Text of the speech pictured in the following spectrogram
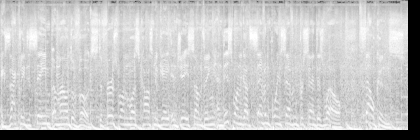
Exactly the same amount of votes. The first one was Cosmic Gate and Jay Something, and this one got 7.7% as well. Falcons.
